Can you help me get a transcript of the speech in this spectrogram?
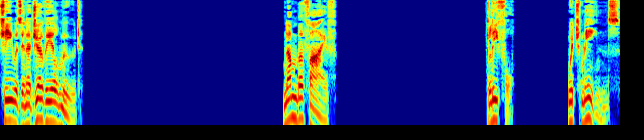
she was in a jovial mood. Number 5. Gleeful. Which means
